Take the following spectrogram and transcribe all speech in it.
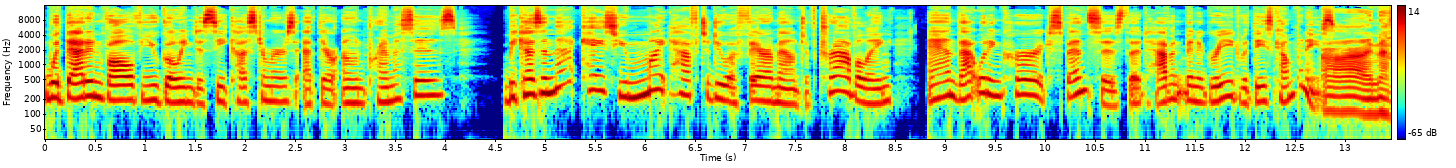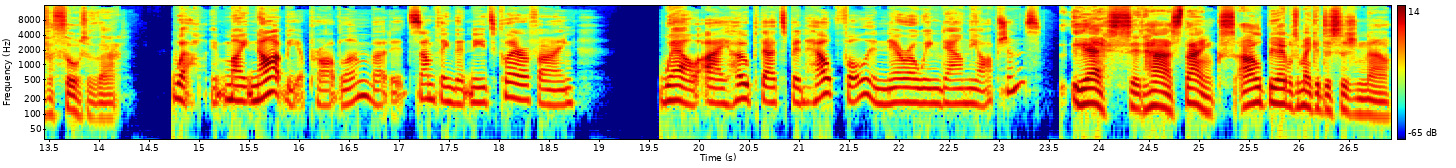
Would that involve you going to see customers at their own premises? Because in that case, you might have to do a fair amount of traveling, and that would incur expenses that haven't been agreed with these companies. I never thought of that. Well, it might not be a problem, but it's something that needs clarifying. Well, I hope that's been helpful in narrowing down the options. Yes, it has, thanks. I'll be able to make a decision now.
